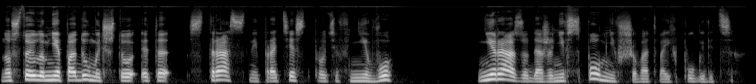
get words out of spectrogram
Но стоило мне подумать, что это страстный протест против него, ни разу даже не вспомнившего о твоих пуговицах.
